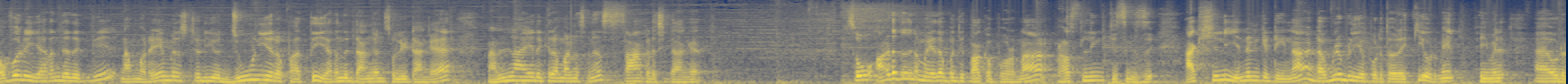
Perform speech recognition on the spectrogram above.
அவர் இறந்ததுக்கு நம்ம ரேமஸ்டரியோ ஜூனியரை பார்த்து இறந்துட்டாங்கன்னு சொல்லிட்டாங்க. நல்லா இருக்கிற மனுஷனை சாகடிச்சிட்டாங்க. ஸோ அடுத்தது நம்ம எதை பற்றி பார்க்க போகிறோம்னா ரஸ்லிங் கிசு கிசு ஆக்சுவலி என்னென்னு கேட்டிங்கன்னா டபிள்யூபிளியை பொறுத்த வரைக்கும் ஒரு மேல் ஃபீமேல் ஒரு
